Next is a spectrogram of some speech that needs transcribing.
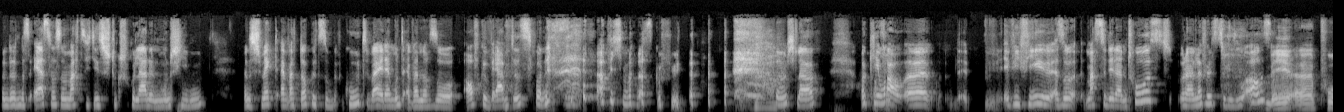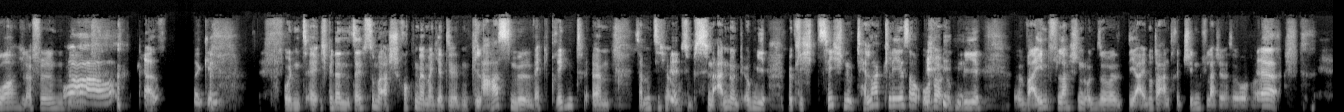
Und dann das erste, was man macht, sich dieses Stück Schokolade in den Mund schieben. Und es schmeckt einfach doppelt so gut, weil der Mund einfach noch so aufgewärmt ist von, habe ich immer das Gefühl, vom Schlaf. Okay, okay. wow. Äh, wie viel, also machst du dir dann Toast oder löffelst du die so aus? Nee, äh, pur löffeln. Wow, ja. krass. Okay. Und äh, ich bin dann selbst so mal erschrocken, wenn man hier den Glasmüll wegbringt, ähm, sammelt sich ja immer so ein bisschen an und irgendwie wirklich zig Nutella-Gläser oder irgendwie Weinflaschen und so die ein oder andere Ginflasche. So. Ja.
